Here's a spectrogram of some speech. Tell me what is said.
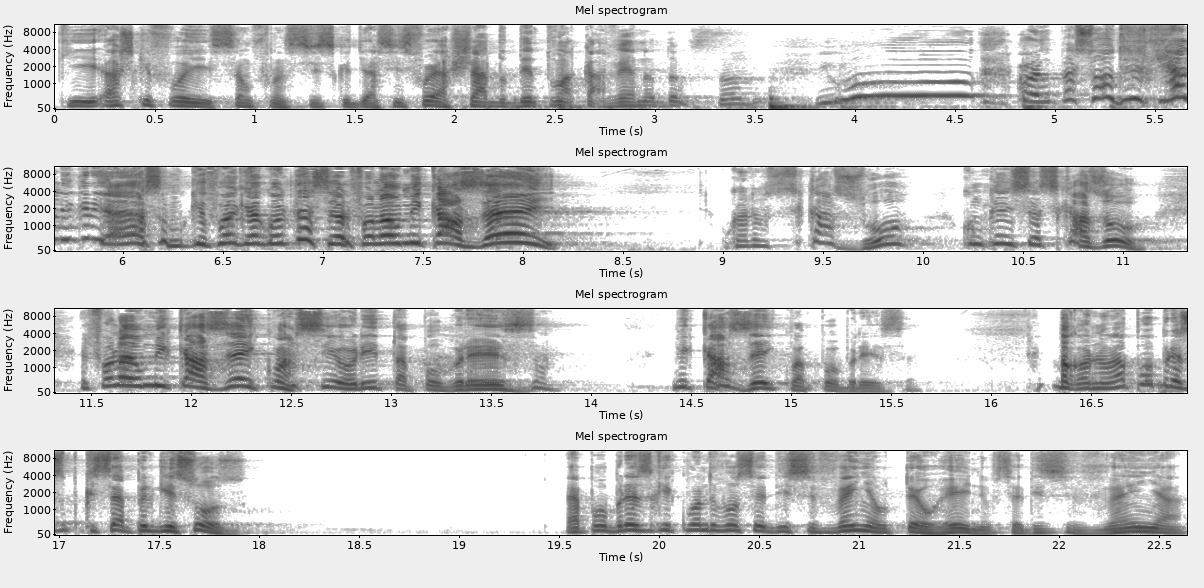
que, acho que foi São Francisco de Assis, foi achado dentro de uma caverna dançando. E, uh, o pessoal diz: que alegria é essa? O que foi que aconteceu? Ele falou: Eu me casei. O cara se casou? Com quem você se casou? Ele falou: Eu me casei com a senhorita pobreza. Me casei com a pobreza. Agora, não é pobreza porque você é preguiçoso. É a pobreza que quando você disse, venha o teu reino, você disse, venha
